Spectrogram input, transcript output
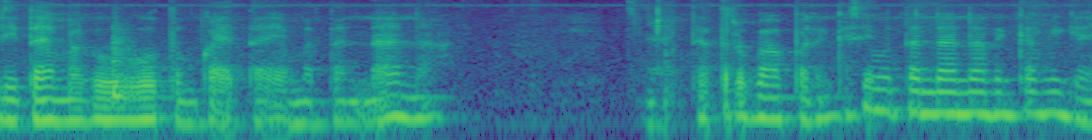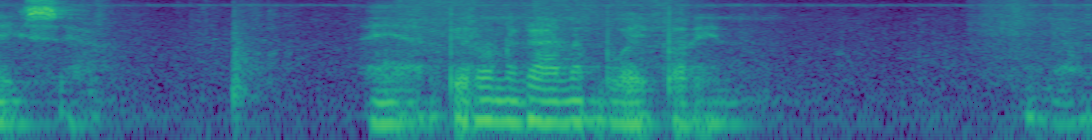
Hindi tayo magugutom kahit tayo matanda na. Tatrabaho pa rin kasi matanda na rin kami guys. Ayan, pero naghahanap buhay pa rin. Ayan.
